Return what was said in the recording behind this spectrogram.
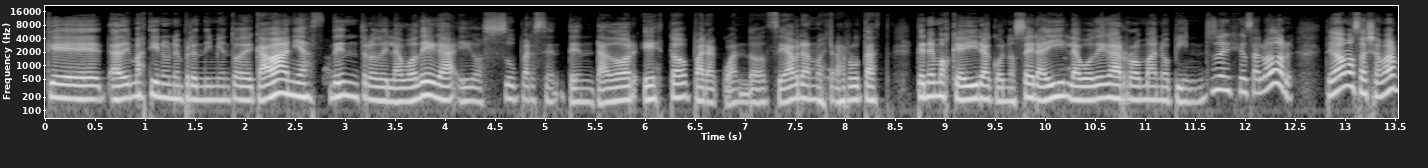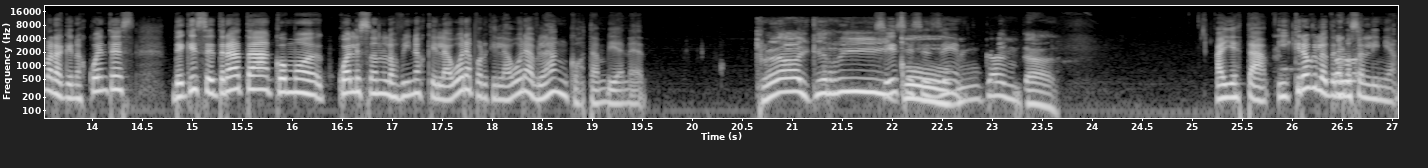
que además tiene un emprendimiento de cabañas dentro de la bodega. Digo, súper tentador esto para cuando se abran nuestras rutas. Tenemos que ir a conocer ahí la bodega Romano Pin. Entonces dije, Salvador, te vamos a llamar para que nos cuentes de qué se trata, cómo, cuáles son los vinos que elabora, porque elabora blancos también, Ed. ¡Ay, qué rico! Sí, sí, sí, Me encanta. Ahí está. Y creo que lo tenemos en línea.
